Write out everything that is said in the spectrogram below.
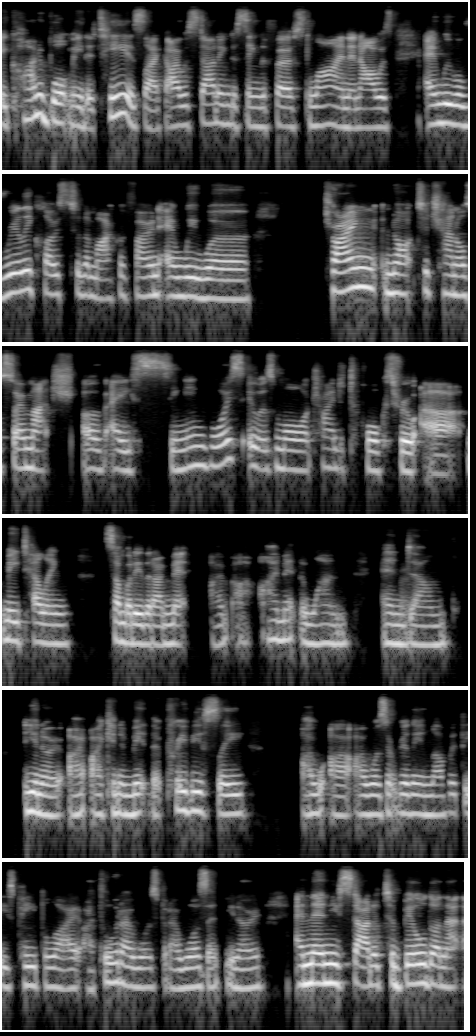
it kind of brought me to tears like i was starting to sing the first line and i was and we were really close to the microphone and we were trying not to channel so much of a singing voice. It was more trying to talk through uh, me telling somebody that I met, I, I met the one. And, um, you know, I, I, can admit that previously I, I, wasn't really in love with these people. I, I thought I was, but I wasn't, you know. And then you started to build on that,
